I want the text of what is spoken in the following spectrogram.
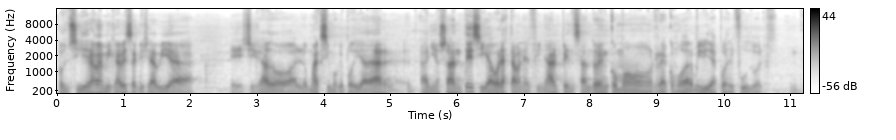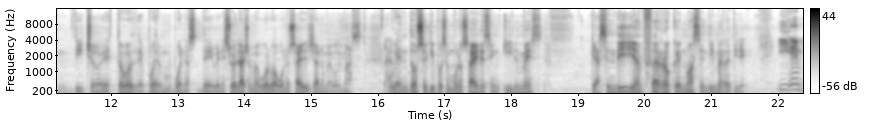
consideraba en mi cabeza que ya había eh, llegado a lo máximo que podía dar años antes y ahora estaba en el final pensando en cómo reacomodar mi vida después del fútbol. Dicho esto, después de, de Venezuela yo me vuelvo a Buenos Aires y ya no me voy más. Jugué en dos equipos en Buenos Aires, en Quilmes, que ascendí, y en Ferro, que no ascendí, me retiré. Y em,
